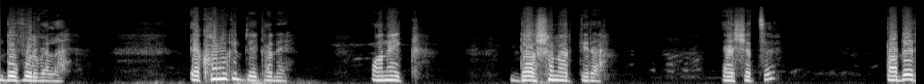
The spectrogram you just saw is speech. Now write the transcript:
দুপুরবেলা। এখনও কিন্তু এখানে অনেক দর্শনার্থীরা এসেছে। তাদের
